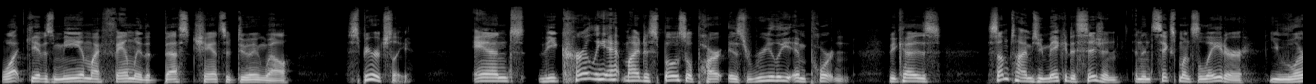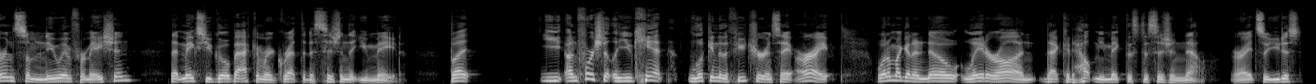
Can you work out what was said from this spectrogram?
what gives me and my family the best chance of doing well spiritually? And the currently at my disposal part is really important because sometimes you make a decision and then six months later you learn some new information that makes you go back and regret the decision that you made. But you, unfortunately, you can't look into the future and say, all right, what am I going to know later on that could help me make this decision now? Right. So you just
